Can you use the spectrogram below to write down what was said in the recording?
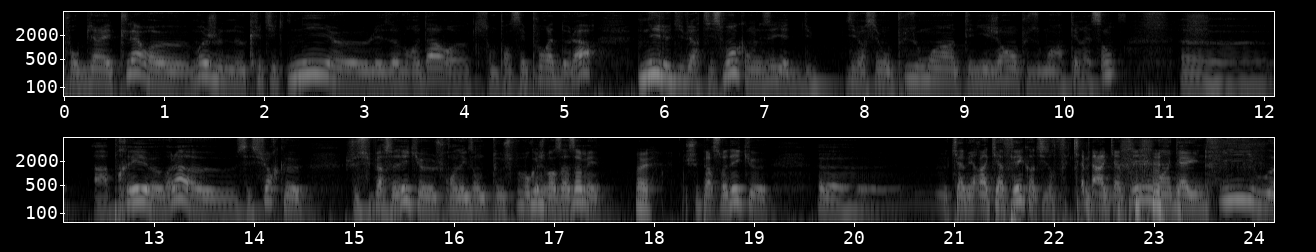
pour bien être clair, euh, moi je ne critique ni les œuvres d'art qui sont pensées pour être de l'art, ni le divertissement. Comme on disait, il y a des divertissements plus ou moins intelligents, plus ou moins intéressants. Euh, après, euh, voilà, euh, c'est sûr que je suis persuadé que, je prends un exemple, tout, je sais pas pourquoi je pense à ça, mais Ouais. je suis persuadé que Caméra Café, quand ils ont fait Caméra Café, ou un gars et une fille, ou,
